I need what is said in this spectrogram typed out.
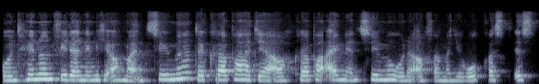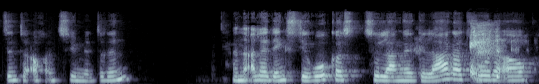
Und hin und wieder nehme ich auch mal Enzyme. Der Körper hat ja auch körpereigene Enzyme oder auch wenn man die Rohkost isst, sind da auch Enzyme drin. Wenn allerdings die Rohkost zu lange gelagert wurde auch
